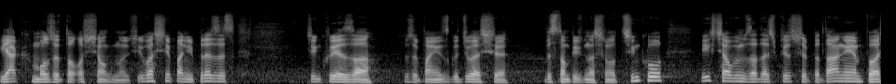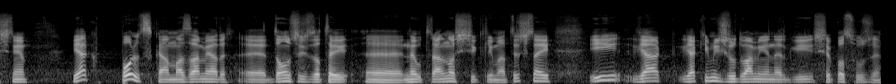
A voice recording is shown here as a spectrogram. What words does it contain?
jak może to osiągnąć. I właśnie pani prezes, dziękuję za, że pani zgodziła się wystąpić w naszym odcinku i chciałbym zadać pierwsze pytanie właśnie, jak Polska ma zamiar e, dążyć do tej e, neutralności klimatycznej i jak, jakimi źródłami energii się posłuży?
